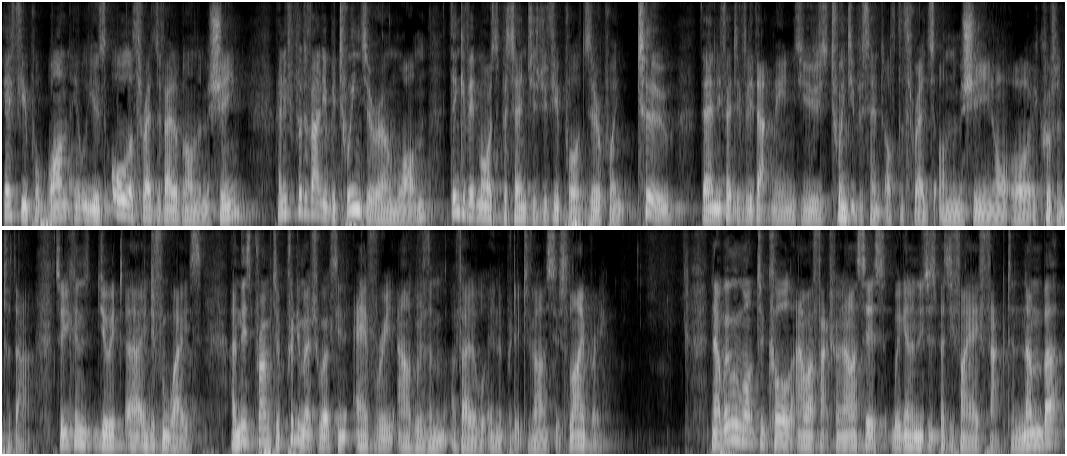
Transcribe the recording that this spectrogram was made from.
If you put one, it will use all the threads available on the machine. And if you put a value between 0 and 1, think of it more as a percentage. If you put 0.2, then effectively that means use 20% of the threads on the machine or, or, equivalent to that. So you can do it uh, in different ways. And this parameter pretty much works in every algorithm available in the predictive analysis library. Now, when we want to call our factor analysis, we're going to need to specify a factor number.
